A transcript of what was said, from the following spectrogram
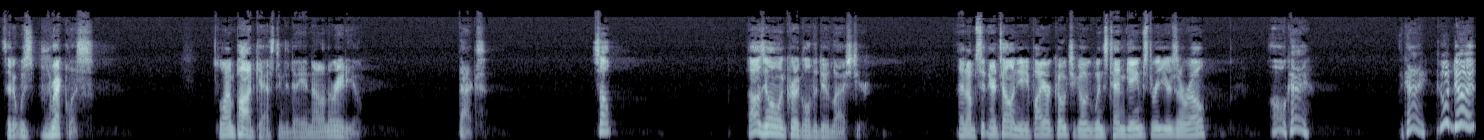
Said it was reckless. That's why I'm podcasting today and not on the radio. Facts. So, I was the only one critical of the dude last year. And I'm sitting here telling you, you fire a coach, go wins 10 games three years in a row. Okay. Okay, go do it.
